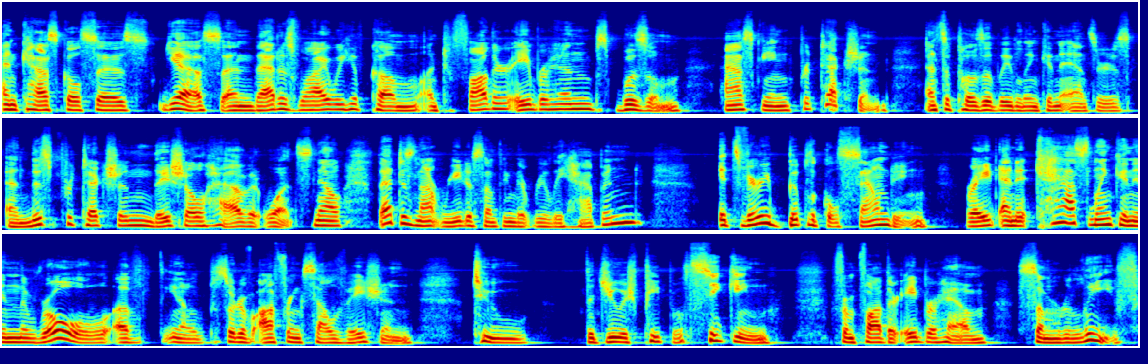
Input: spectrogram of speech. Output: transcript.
And Kaskel says, Yes, and that is why we have come unto Father Abraham's bosom asking protection. And supposedly Lincoln answers, and this protection they shall have at once. Now, that does not read as something that really happened. It's very biblical sounding, right? And it casts Lincoln in the role of, you know, sort of offering salvation to the Jewish people seeking from Father Abraham some relief.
